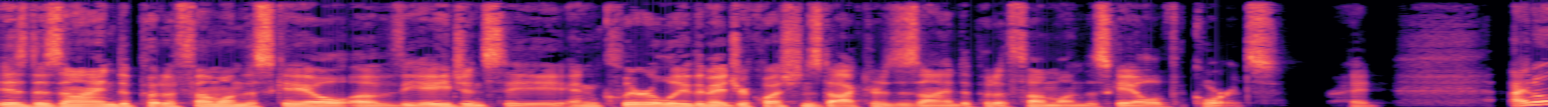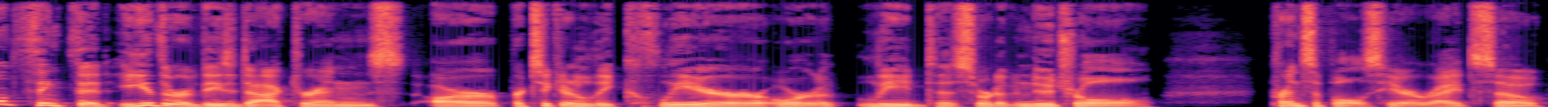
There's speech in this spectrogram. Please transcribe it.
is designed to put a thumb on the scale of the agency. And clearly the major questions doctrine is designed to put a thumb on the scale of the courts, right? I don't think that either of these doctrines are particularly clear or lead to sort of neutral principles here, right? So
